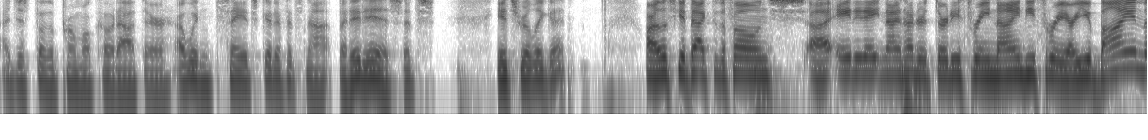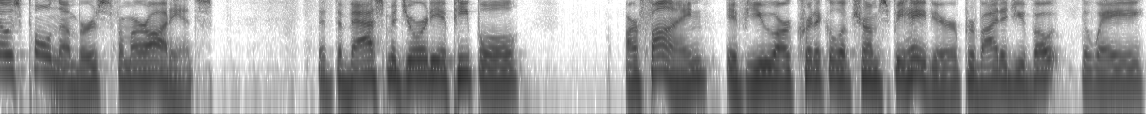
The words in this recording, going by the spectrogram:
I just throw the promo code out there. I wouldn't say it's good if it's not, but it is. It's it's really good. All right, let's get back to the phones. Uh, 888 900 3393. Are you buying those poll numbers from our audience that the vast majority of people are fine if you are critical of Trump's behavior, provided you vote the way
